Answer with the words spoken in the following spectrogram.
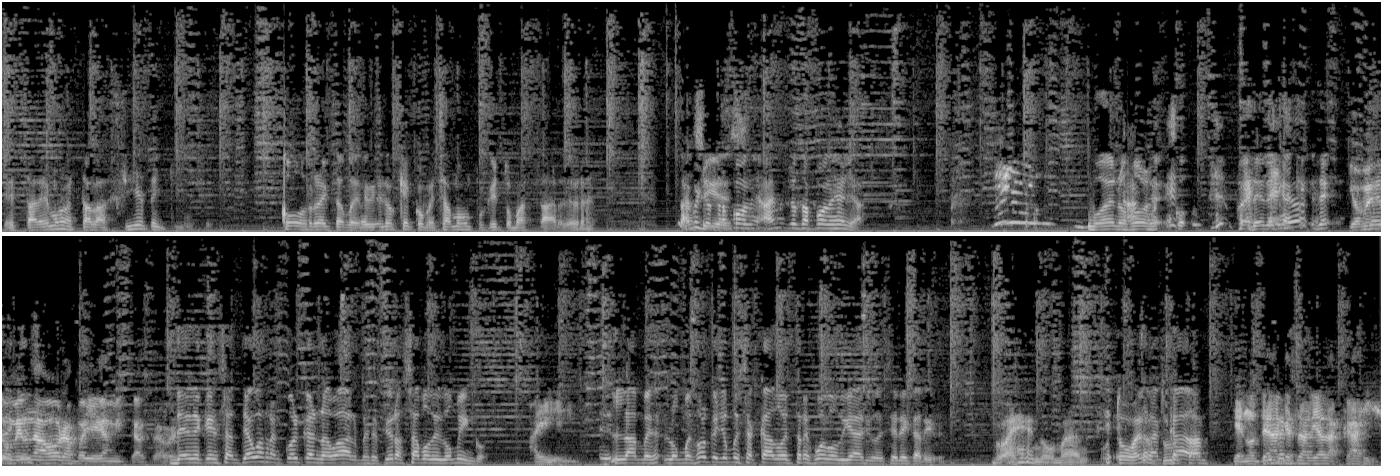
que estaremos hasta las 7 y 15. Correctamente. Debido a que comenzamos un poquito más tarde, ¿verdad? Hay muchos, es. tapones, hay muchos tapones allá. Bueno, Ah, Jorge, Pues, desde que, aquí- de- Yo me desde tomé que- una hora para llegar a mi casa. ahora. Desde que en Santiago arrancó el carnaval, me refiero a sábado y domingo, Ay, la me- lo mejor que yo me he sacado es tres juegos diarios de Serie Caribe. Bueno, man. Tú, bueno, tú no estás- que no tengan Dime- que salir a la calle.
